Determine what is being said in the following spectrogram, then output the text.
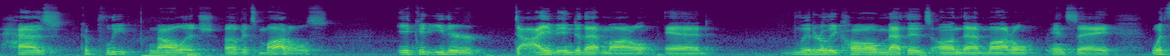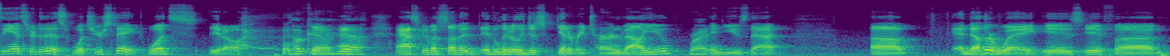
has complete knowledge of its models, it could either dive into that model and literally call methods on that model and say, What's the answer to this? What's your state? What's, you know, you Okay, know, a- yeah. asking about stuff and, and literally just get a return value Right. and use that. Uh, another way is if um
